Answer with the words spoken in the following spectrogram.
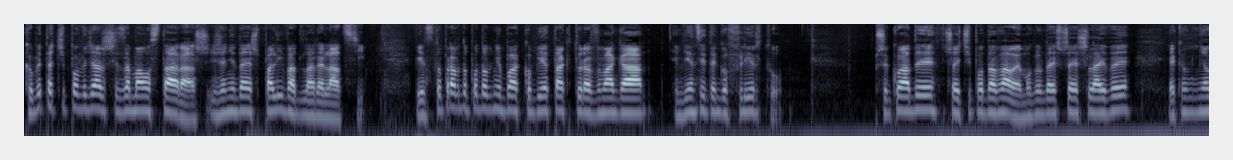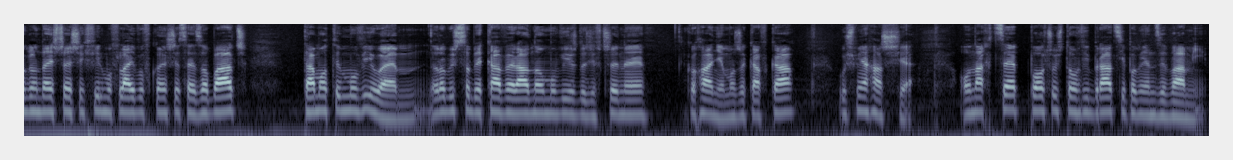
Kobieta ci powiedziała, że się za mało starasz i że nie dajesz paliwa dla relacji. Więc to prawdopodobnie była kobieta, która wymaga więcej tego flirtu. Przykłady wczoraj Ci podawałem. Oglądałeś wczorajsze live'y? Jak nie oglądałeś wczorajszych filmów, live'ów, koniecznie sobie zobacz. Tam o tym mówiłem. Robisz sobie kawę rano, mówisz do dziewczyny, kochanie, może kawka? Uśmiechasz się. Ona chce poczuć tą wibrację pomiędzy Wami.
